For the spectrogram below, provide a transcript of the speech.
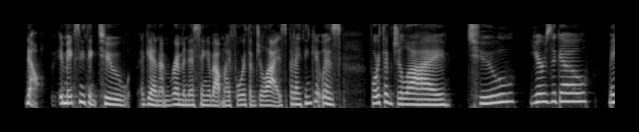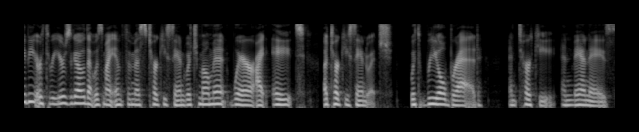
Now, it makes me think too. Again, I'm reminiscing about my Fourth of July's, but I think it was Fourth of July two years ago, maybe or three years ago. That was my infamous turkey sandwich moment where I ate a turkey sandwich with real bread and turkey and mayonnaise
